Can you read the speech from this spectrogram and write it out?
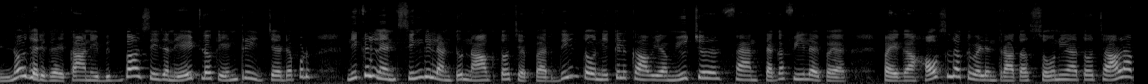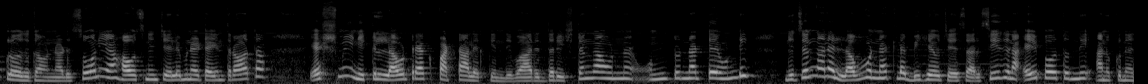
ఎన్నో జరిగాయి. కానీ బిగ్ బాస్ సీజన్ ఎయిట్లోకి ఎంట్రీ ఇచ్చేటప్పుడు నిఖిల్ నేను సింగిల్ అంటూ నాకుతో చెప్పారు. దీంతో నిఖిల్ కావ్య మ్యూచువల్ ఫ్యాన్ తెగ ఫీల్ అయిపోయారు. పైగా హౌస్లోకి వెళ్ళిన తర్వాత సోనియాతో చాలా క్లోజ్గా ఉన్నాడు. సోనియా హౌస్ నుంచి ఎలిమినేట్ అయిన తర్వాత యష్మి నిఖిల్ లవ్ ట్రాక్ పట్టాలెక్కింది. వారిద్దరు ఇష్టంగా ఉన్న ఉంటున్నట్టే ఉండి నిజంగానే లవ్ ఉన్నట్లే బిహేవ్ చేశారు. సీజన్ అయిపోతుంది అనుకునే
